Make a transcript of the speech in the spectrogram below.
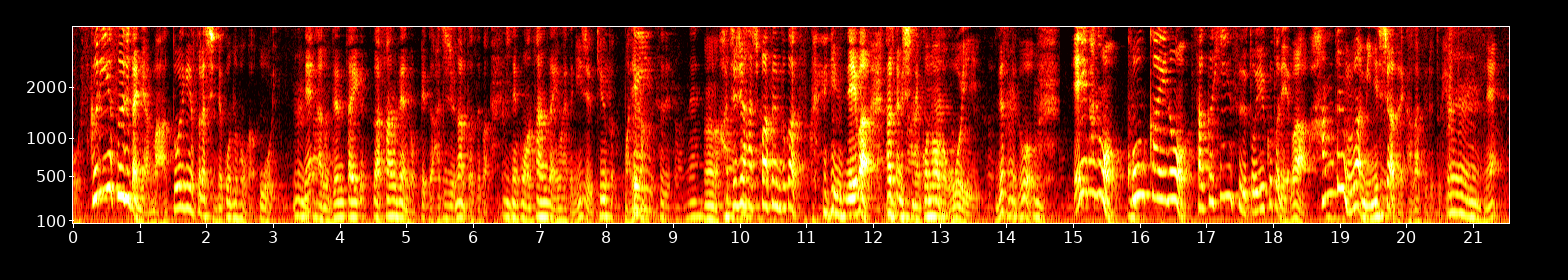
こうスクリーン数自体にはまあ圧倒的にそれはシネコンの方が多い、うん。ね、あの全体が3687とすれば、シネコンは3429分、まあ、スクリ映画。ーン数ですもんね、うん、88%がスクリーンで言えば確かにシネコンの方が多いですけど、うん映画の公開の作品数ということで言えば半分はミニシアターでかかってるという、うん。ね。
